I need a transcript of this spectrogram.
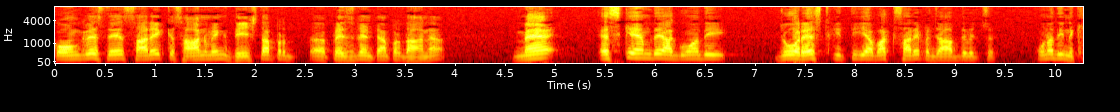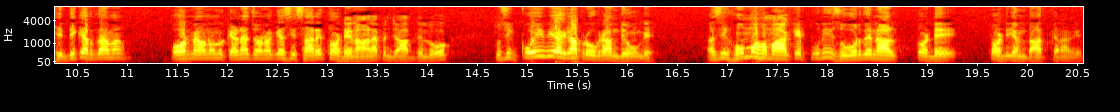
ਕਾਂਗਰਸ ਦੇ ਸਾਰੇ ਕਿਸਾਨ ਵਿੰਗ, ਦੇਸ਼ ਦਾ ਪ੍ਰੈਜ਼ੀਡੈਂਟ ਆ, ਪ੍ਰਧਾਨ ਆ। ਮੈਂ ਐਸਕੇਐਮ ਦੇ ਆਗੂਆਂ ਦੀ ਜੋ ਅਰੈਸਟ ਕੀਤੀ ਆ, ਵੱਖ ਸਾਰੇ ਪੰਜਾਬ ਦੇ ਵਿੱਚ, ਉਹਨਾਂ ਦੀ ਨਿਖੇਧੀ ਕਰਦਾ ਵਾਂ। ਔਰ ਮੈਂ ਉਹਨਾਂ ਨੂੰ ਕਹਿਣਾ ਚਾਹੁੰਦਾ ਕਿ ਅਸੀਂ ਸਾਰੇ ਤੁਹਾਡੇ ਨਾਲ ਆ ਪੰਜਾਬ ਦੇ ਲੋਕ। ਤੁਸੀਂ ਕੋਈ ਵੀ ਅਗਲਾ ਪ੍ਰੋਗਰਾਮ ਦਿਓਗੇ, ਅਸੀਂ ਹੁਮ ਹਮਾ ਕੇ ਪੂਰੀ ਜ਼ੋਰ ਦੇ ਨਾਲ ਤੁਹਾਡੇ, ਤੁਹਾਡੀ ਅਮਦਾਦ ਕਰਾਂਗੇ।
